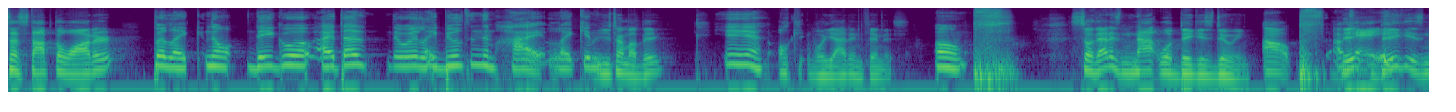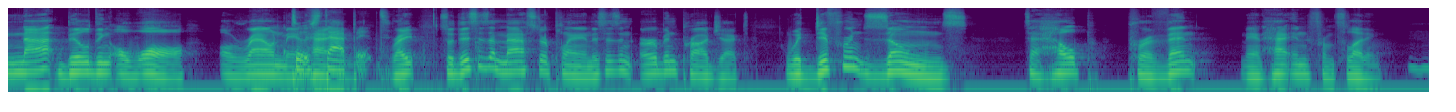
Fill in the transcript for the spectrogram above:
to stop the water. but like, no, they go. I thought they were like building them high, like in you talking about big? yeah, yeah. Okay. Well, yeah, I didn't finish. Oh, So that is not what Big is doing. oh, pff, Big, okay. Big is not building a wall around Manhattan. To stop it. Right? So this is a master plan. This is an urban project with different zones to help prevent Manhattan from flooding. Mm-hmm.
